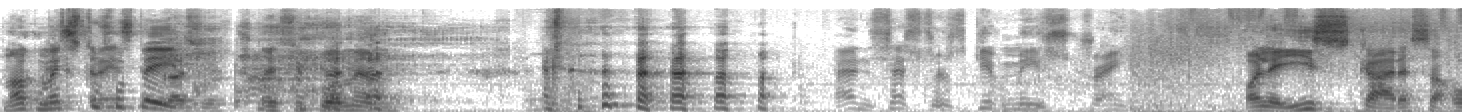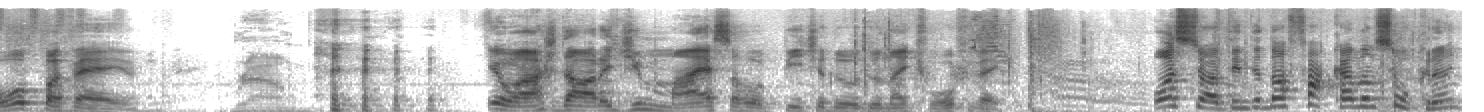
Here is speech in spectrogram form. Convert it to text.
Não, como é que estufa o peito? Aí ficou mesmo. Olha isso, cara, essa roupa, velho. Eu acho da hora demais essa roupinha do, do Nightwolf, velho. Ô senhora, tentei dar uma facada no seu crânio.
